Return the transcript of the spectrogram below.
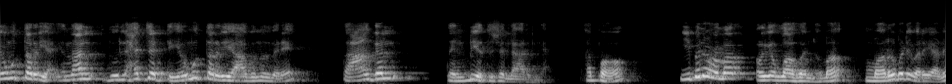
യോമുത്തറിയ എന്നാൽ ദുൽഹജ്ജ് എട്ട് യോമുത്തറിയ ആകുന്നത് വരെ താങ്കൾ തെൽബിയത്ത് ചൊല്ലാറില്ല. അപ്പോൾ ഇബിന് ഉമർ അള്ളാഹു അനുമ മറുപടി പറയാണ്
